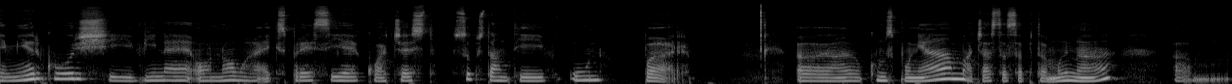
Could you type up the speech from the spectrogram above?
e miercuri și vine o nouă expresie cu acest substantiv un păr. Uh, cum spuneam, această săptămână um,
